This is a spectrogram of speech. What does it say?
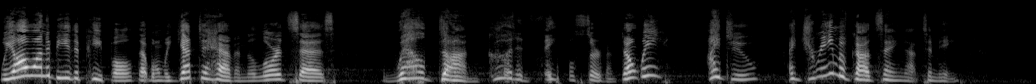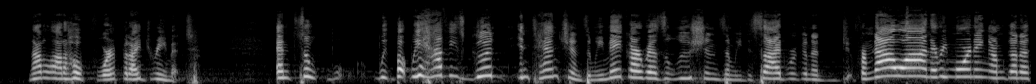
We all want to be the people that when we get to heaven, the Lord says, Well done, good and faithful servant. Don't we? I do. I dream of God saying that to me. Not a lot of hope for it, but I dream it. And so we, but we have these good intentions and we make our resolutions and we decide we're going to from now on every morning i'm going to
